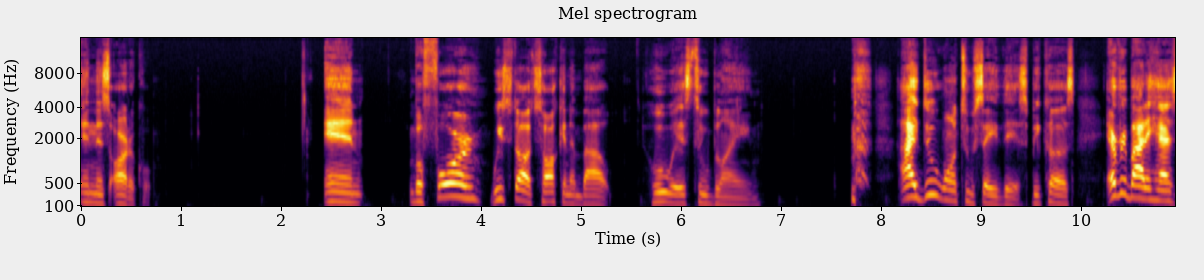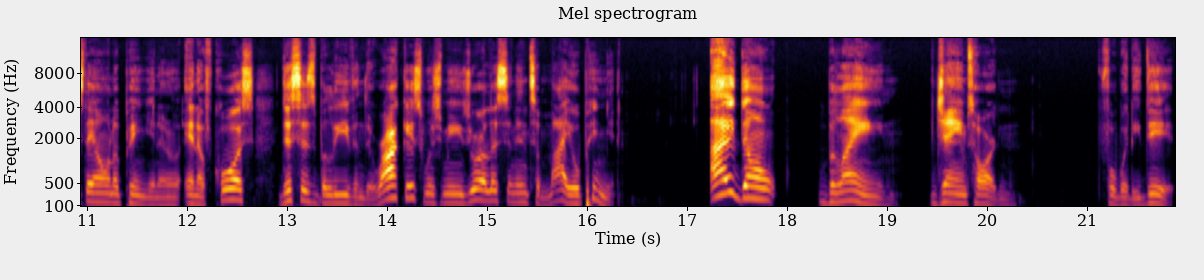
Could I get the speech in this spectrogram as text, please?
in this article. And before we start talking about who is to blame, I do want to say this because everybody has their own opinion. And, and of course, this is Believe in the Rockets, which means you're listening to my opinion. I don't blame James Harden for what he did.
